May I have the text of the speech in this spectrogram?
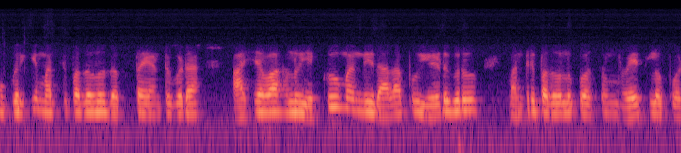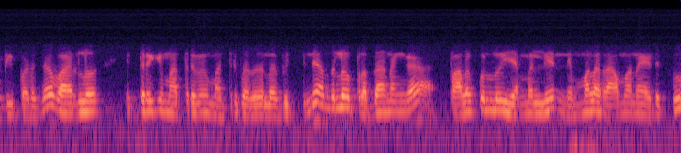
ముగ్గురికి మంత్రి పదవులు దక్కుతాయంటూ కూడా ఆశావాహులు ఎక్కువ మంది దాదాపు ఏడుగురు మంత్రి పదవుల కోసం రేస్లో పోటీ పడగా వారిలో ఇద్దరికి మాత్రమే మంత్రి పదవి లభించింది. అందులో ప్రధానంగా పాలకొల్లు ఎమ్మెల్యే నిమ్మల రామానాయుడుకు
